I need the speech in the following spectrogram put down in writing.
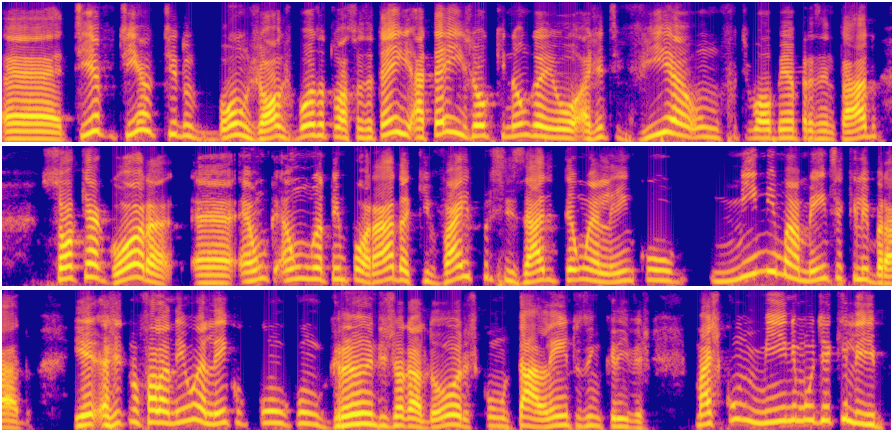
é, tinha, tinha tido bons jogos, boas atuações, até em, até em jogo que não ganhou, a gente via um futebol bem apresentado, só que agora é, é, um, é uma temporada que vai precisar de ter um elenco minimamente equilibrado. E a gente não fala nem um elenco com, com grandes jogadores, com talentos incríveis, mas com um mínimo de equilíbrio.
